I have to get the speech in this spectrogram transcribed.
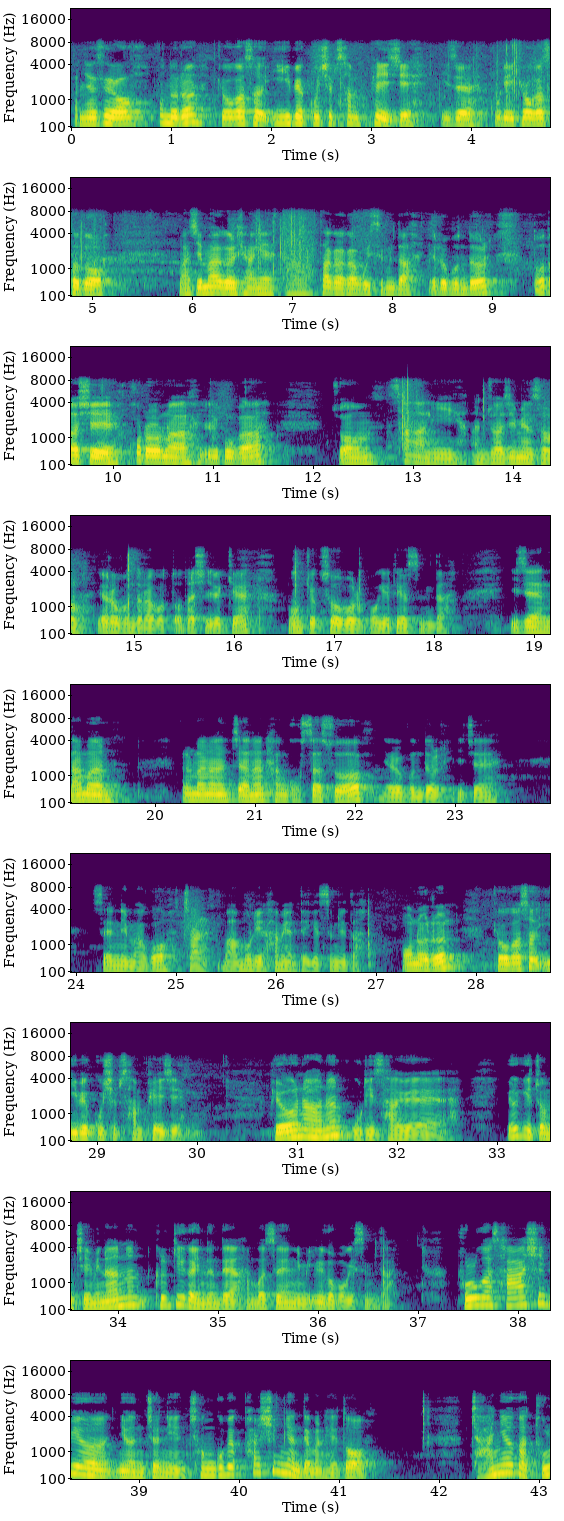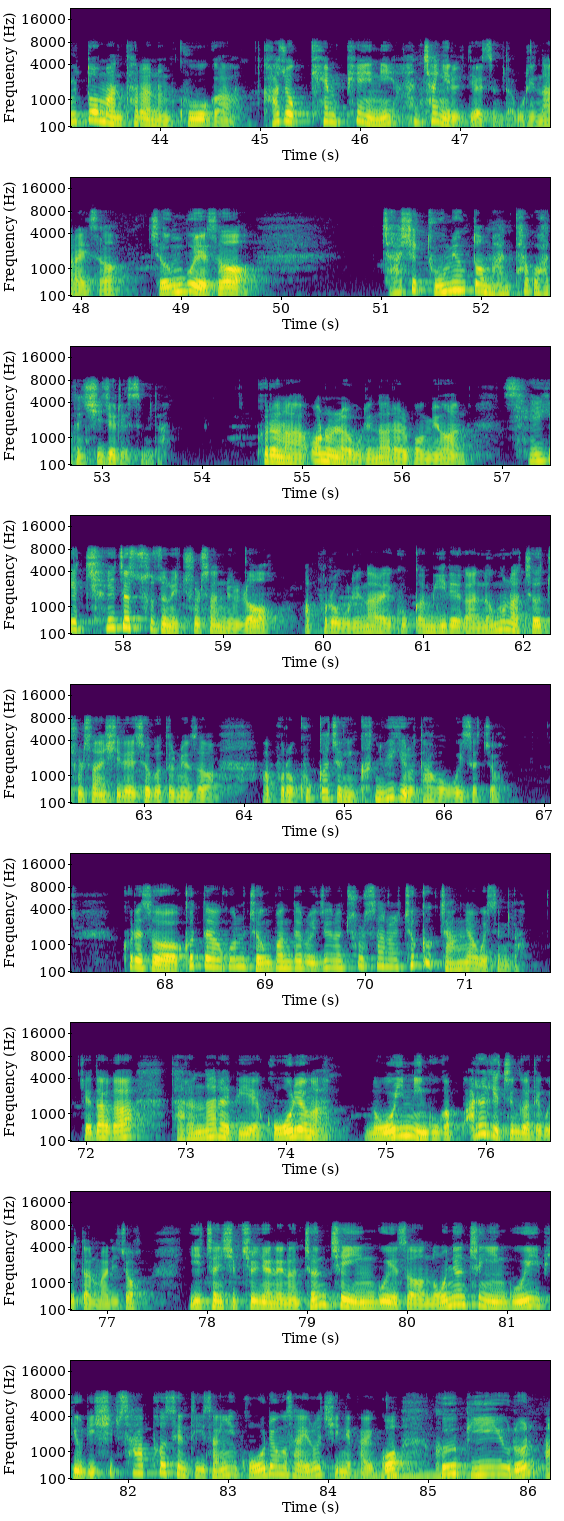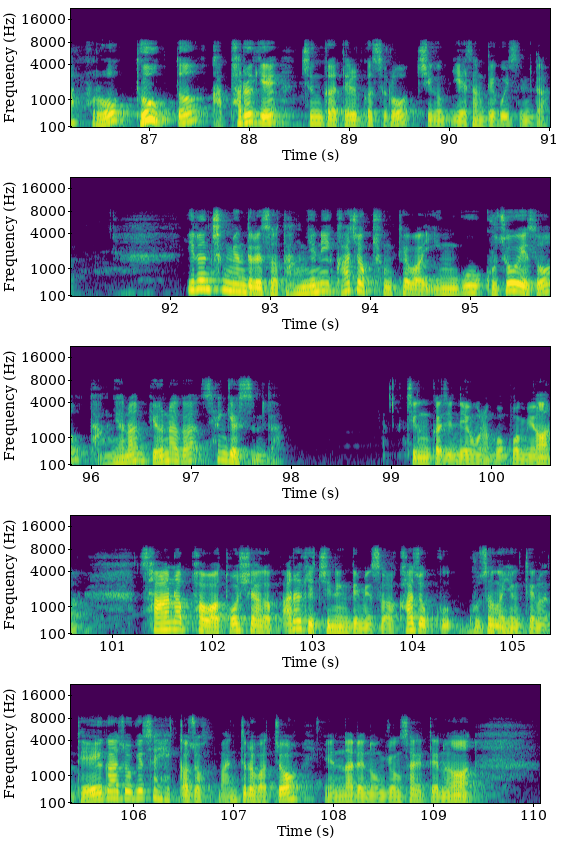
안녕하세요. 오늘은 교과서 293페이지. 이제 우리 교과서도 마지막을 향해 다 다가가고 있습니다. 여러분들 또다시 코로나19가 좀 상황이 안 좋아지면서 여러분들하고 또다시 이렇게 원격 수업을 보게 되었습니다. 이제 남은 얼마 남지 않은 한국사 수업 여러분들 이제 쌤님하고 잘 마무리하면 되겠습니다. 오늘은 교과서 293페이지 변화하는 우리 사회 여기 좀 재미나는 글귀가 있는데 한번 선생님이 읽어보겠습니다. 불과 40여 년 전인 1980년대만 해도 자녀가 둘도 많다라는 구호가 가족 캠페인이 한창일 때였습니다. 우리나라에서 정부에서 자식 두 명도 많다고 하던 시절이었습니다. 그러나 오늘날 우리나라를 보면 세계 최저 수준의 출산율로 앞으로 우리나라의 국가 미래가 너무나 저출산 시대에 접어들면서 앞으로 국가적인 큰 위기로 다가오고 있었죠. 그래서 그때하고는 정반대로 이제는 출산을 적극 장려하고 있습니다. 게다가 다른 나라에 비해 고령화, 노인 인구가 빠르게 증가되고 있다는 말이죠. 2017년에는 전체 인구에서 노년층 인구의 비율이 14% 이상이 고령 사회로 진입하였고 그 비율은 앞으로 더욱더 가파르게 증가될 것으로 지금 예상되고 있습니다. 이런 측면들에서 당연히 가족 형태와 인구 구조에서 당연한 변화가 생겼습니다. 지금까지 내용을 한번 보면 산업화와 도시화가 빠르게 진행되면서 가족 구, 구성의 형태는 대가족에서 핵가족 많이 들어봤죠? 옛날에 농경사회 때는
